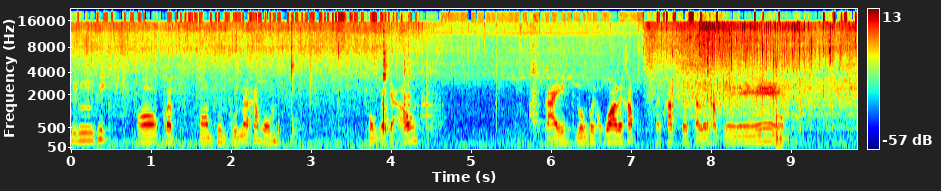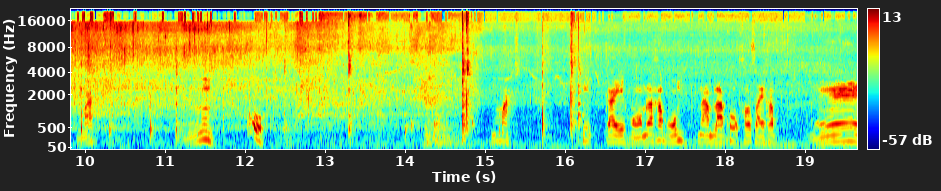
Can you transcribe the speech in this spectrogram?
กินพริก ออกแบบหอมฉุนๆนะครับผม ผมก็จะเอา ไก่ลงไปคั่วเลยครับไปพัดไปกันเลยครับนี่มาอืมโอ้มาพริกไก่หอมแล้วครับผมน้ำล้างโคกเขาใส่ครับนี่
